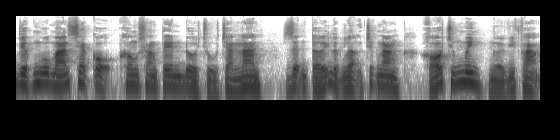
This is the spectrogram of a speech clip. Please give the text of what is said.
việc mua bán xe cộ không sang tên đổi chủ tràn lan dẫn tới lực lượng chức năng khó chứng minh người vi phạm.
